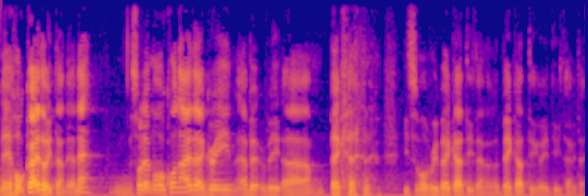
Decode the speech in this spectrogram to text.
えー北海道行ったんだよね。それもこの間、グリーン、あベあベカ、いつもリベカって言ったんだベカって言ったみたい。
